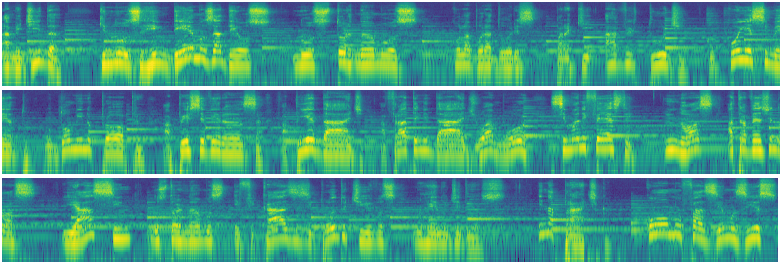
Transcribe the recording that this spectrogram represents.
À medida que nos rendemos a Deus, nos tornamos colaboradores para que a virtude, o conhecimento, o domínio próprio, a perseverança, a piedade, a fraternidade, o amor se manifestem em nós através de nós. E assim nos tornamos eficazes e produtivos no reino de Deus. E na prática, como fazemos isso?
